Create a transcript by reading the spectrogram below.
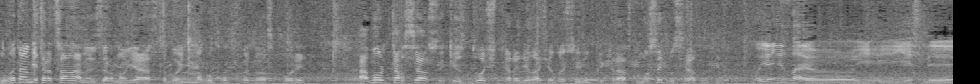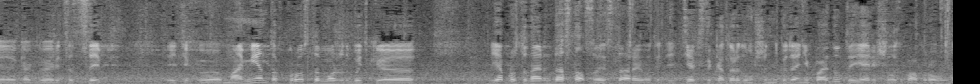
Ну в этом есть рациональное зерно, я с тобой не могу против этого спорить. А может там связано все-таки с тебя родилась, я дочь видел прекрасно. Может с этим связано тебе? Ну, я не знаю, есть ли, как говорится, цепь этих э, моментов. Просто, может быть, к- я просто, наверное, достал свои старые вот эти тексты, которые думал, что никуда не пойдут, и я решил их попробовать.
